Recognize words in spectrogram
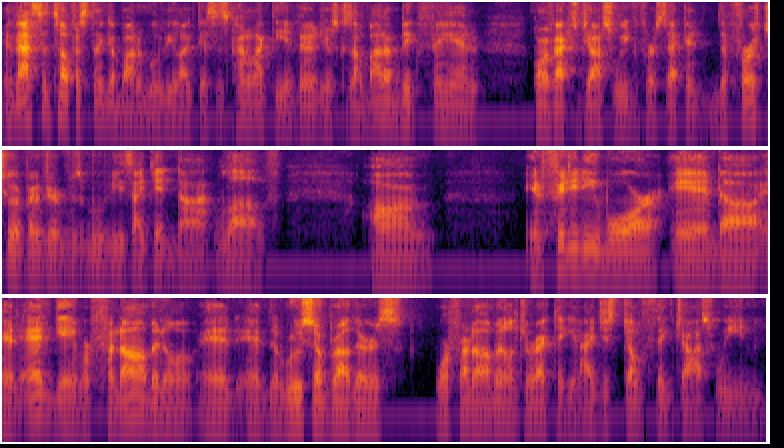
and that's the toughest thing about a movie like this. It's kind of like the Avengers because I'm not a big fan. Going back to Joss Whedon for a second, the first two Avengers movies I did not love. Um, Infinity War and uh, and Endgame were phenomenal, and and the Russo brothers were phenomenal directing it. I just don't think Joss Whedon.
